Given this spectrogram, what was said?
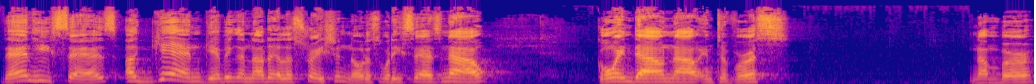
Then he says, again, giving another illustration. Notice what he says now, going down now into verse number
